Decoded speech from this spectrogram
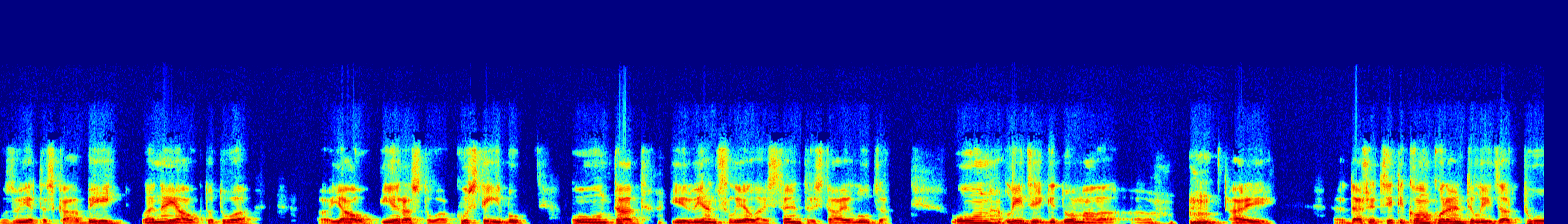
uz vietas, kā bija, lai nejauktu to jau ierasto kustību. un tad ir viens lielais centrs, tā ir Lūdza. Un līdzīgi domā arī daži citi konkurenti. Līdz ar to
